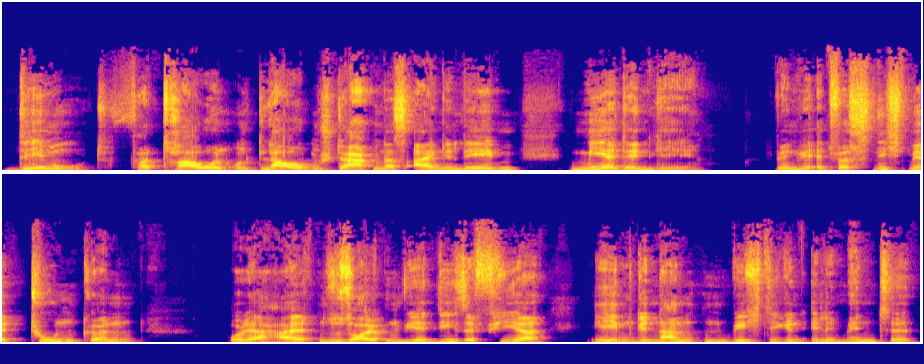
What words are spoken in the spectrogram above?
Demut, Vertrauen und Glauben stärken das eigene Leben mehr denn je. Wenn wir etwas nicht mehr tun können oder erhalten, so sollten wir diese vier eben genannten wichtigen Elemente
